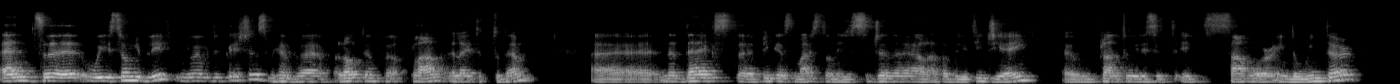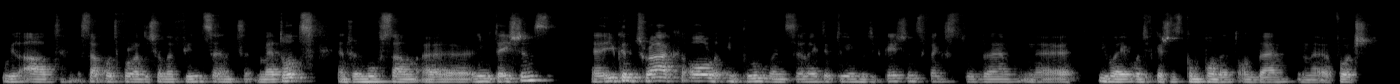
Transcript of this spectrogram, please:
And we strongly believe in UI modifications. We have a long-term plan related to them. Uh, the next uh, biggest milestone is general availability GA. Uh, we plan to release it, it somewhere in the winter. We'll add support for additional fields and methods and remove some limitations. Uh, you can track all improvements related to UI modifications thanks to the uh, UI modifications component on the uh, Forge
